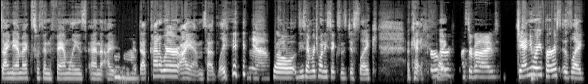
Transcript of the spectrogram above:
dynamics within families and I mm-hmm. that's kind of where I am sadly. yeah. So December 26th is just like okay, like, I survived. January 1st is like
